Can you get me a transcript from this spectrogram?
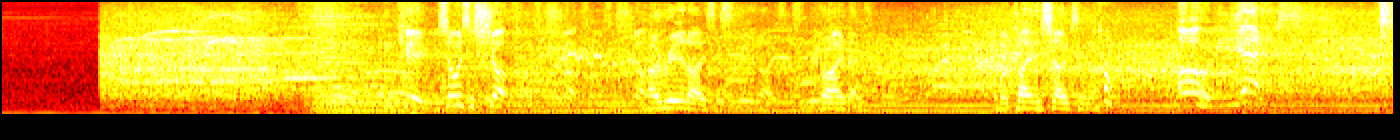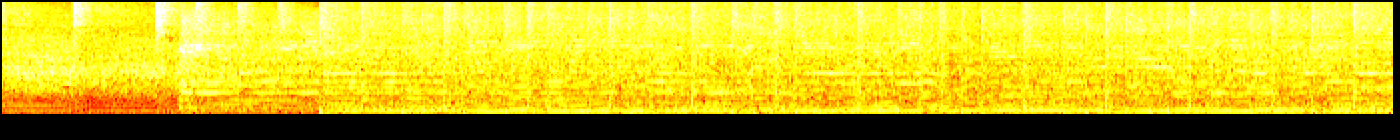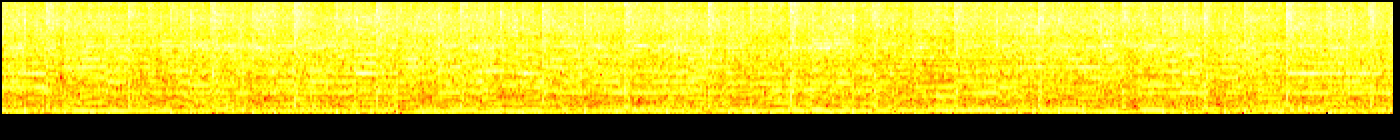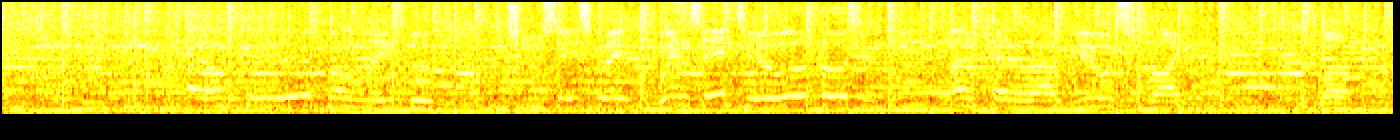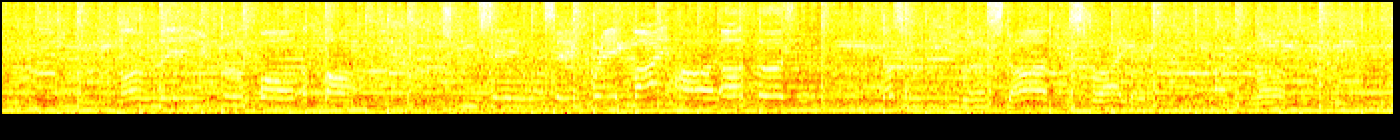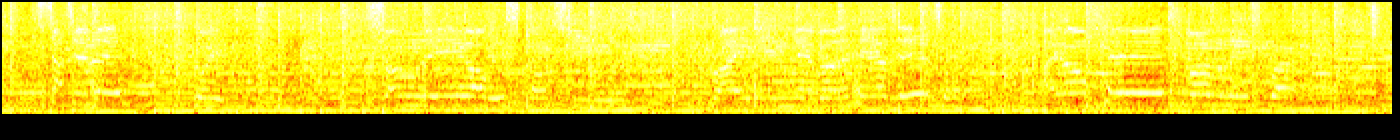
Okay, it's always a shock. I realise it's Friday. And we're playing the show, so I'm like, oh, oh yes!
